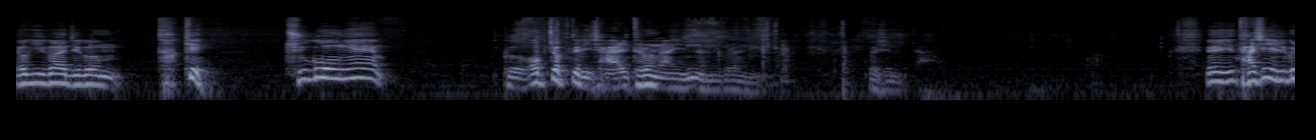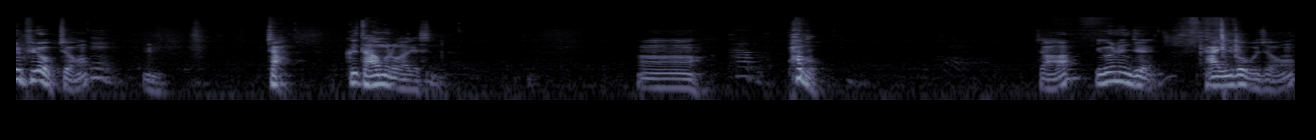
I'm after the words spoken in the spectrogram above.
여기가 지금 특히 주공의 그 업적들이 잘 드러나 있는 그런 것입니다. 예, 다시 읽을 필요 없죠. 네. 자, 그 다음으로 가겠습니다. 어, 파부. 파부. 자, 이거는 이제 다 읽어보죠.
